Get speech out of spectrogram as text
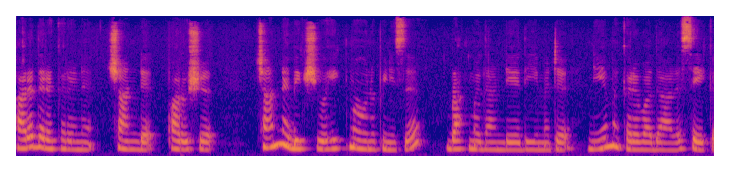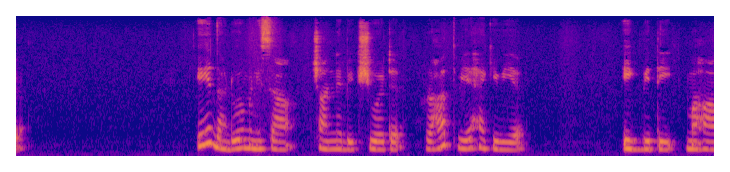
කරදර කරන ඡණ්ඩ පරුෂ චන්න භික්ෂුව හික්මවනු පිණිස බ්‍රහ්ම දණ්ඩය දීමට නියම කර වදාළසේක. ඒ දඬුවම නිසා චන්න භික්ෂුවට රහත් විය හැකි විය. ඉක්බිති මහා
